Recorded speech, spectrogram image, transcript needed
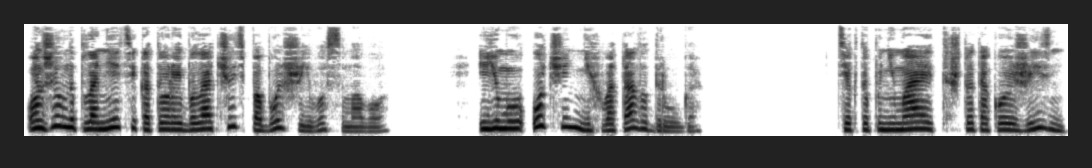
Он жил на планете, которая была чуть побольше его самого, и ему очень не хватало друга. Те, кто понимает, что такое жизнь,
